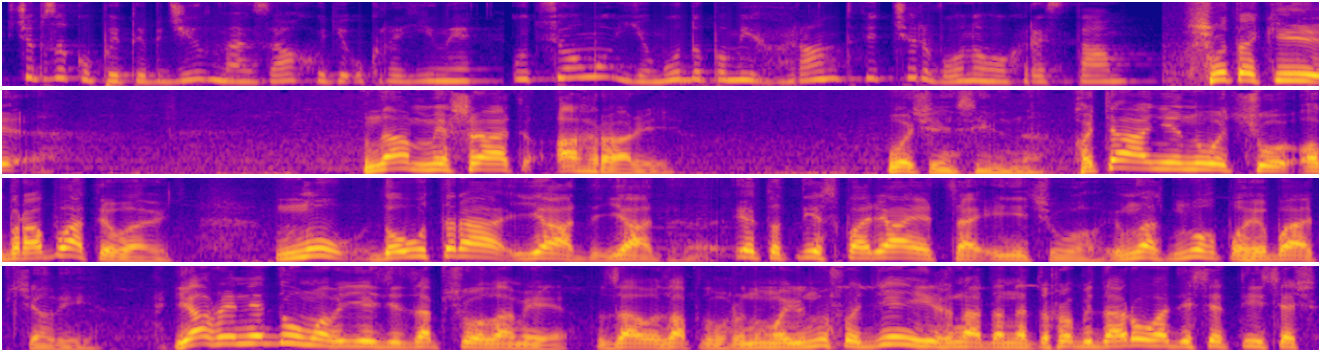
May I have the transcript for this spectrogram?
щоб закупити бджіл на заході України. У цьому йому допоміг грант від Червоного Хреста. Все-таки нам мешают аграрии. Очень сильно. Хотя они ночью обрабатывают, ну, до утра яд, яд. Этот не испаряется и ничего. И у нас много погибает пчелы. Я уже не думал ездить за пчелами, за, за потому что думаю, ну что, деньги же надо на то, чтобы дорога 10 тысяч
